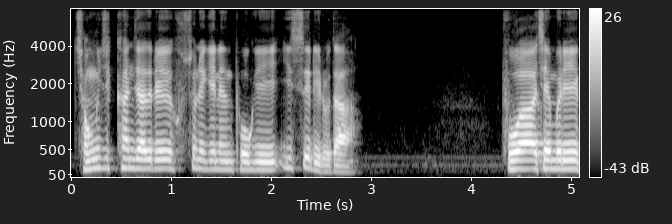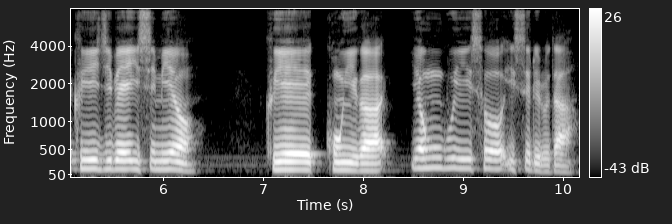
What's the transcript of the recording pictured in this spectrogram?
정직한 자들의 후손에게는 복이 있으리로다. 부와 재물이 그의 집에 있으며 그의 공의가 영구히 서 있으리로다.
